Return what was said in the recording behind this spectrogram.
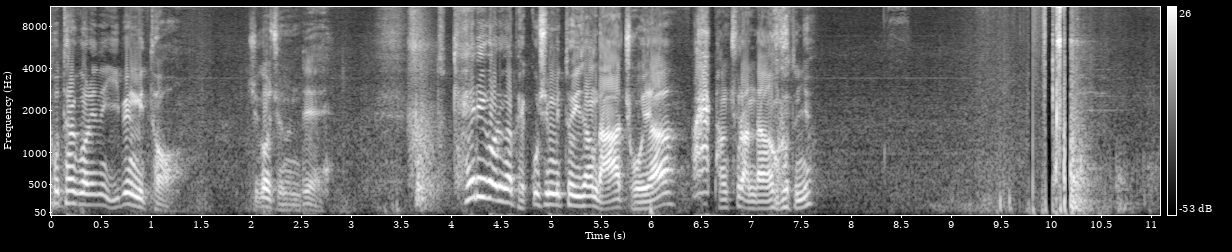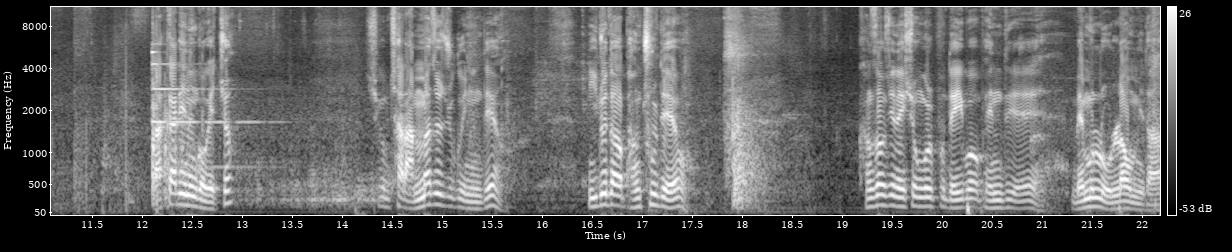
토탈 거리는 200m 찍어주는데 캐리 거리가 190m 이상 나줘야 방출 안 당하거든요. 낯가리는 거겠죠? 지금 잘 안 맞아주고 있는데요. 이러다가 방출돼요. 강성진 액션 골프 네이버 밴드에 매물로 올라옵니다.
